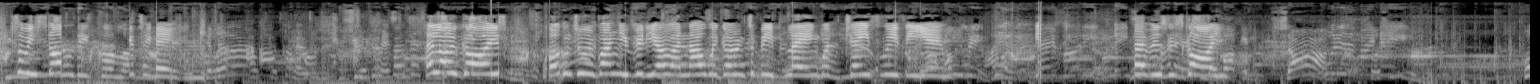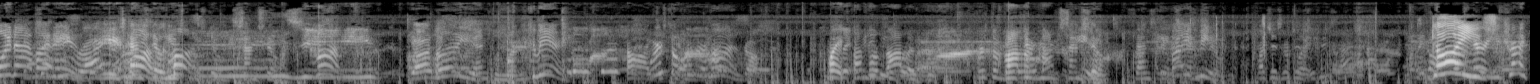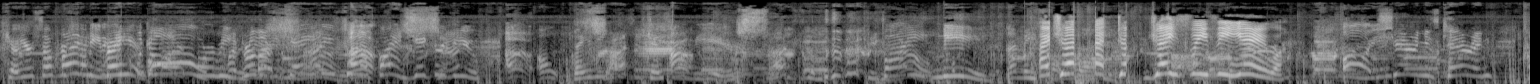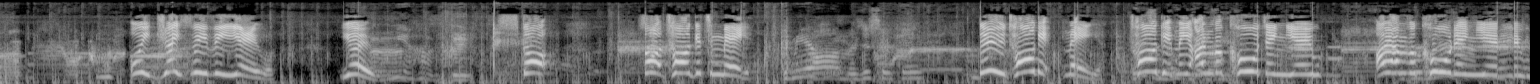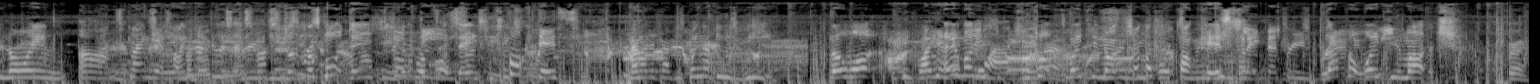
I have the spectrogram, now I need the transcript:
so he started. Hello guys, welcome to a brand new video and now we're going to be playing with J3VU. There is this guy. Point at my name, right? Come on. Come. You? Come here. Where's the order? Wait. Where's the? Stand still, stand still, stand still. Watch this. Are Guys, you trying to kill yourself or Fight something? right here. Oh, For me. my brother. Jay, trying trying to to fight Jake's review. Oh, baby. JCVU. Fight me. Let me. hey J J J3VU. Oh, sharing is caring. Oi J3VU. You Give me a hug. stop, stop targeting me. Give me a Um, is this okay? Dude, target me. Target me. I'm recording you. I am recording you. Annoying. Um, playing it on the Just report Daisy. Just report Daisy. Fuck this. No, no, just just bring that to his V. know what? Everybody talks way too much. Shut the fuck, kids. That talk way too much.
